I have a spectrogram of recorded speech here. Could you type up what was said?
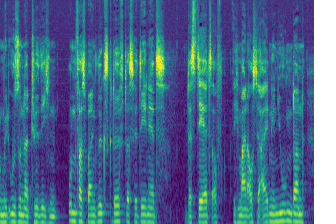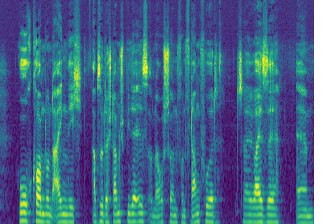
Und mit Uso natürlich einen unfassbaren Glücksgriff, dass wir den jetzt, dass der jetzt auf, ich meine, aus der eigenen Jugend dann hochkommt und eigentlich absoluter Stammspieler ist und auch schon von Frankfurt teilweise ähm,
